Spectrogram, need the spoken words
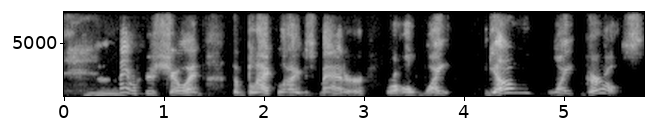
mm, they were showing the Black Lives Matter were all white, young white girls,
